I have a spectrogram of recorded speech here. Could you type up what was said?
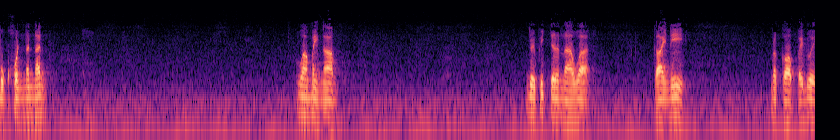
บุคคลนั้น ๆ ว่าไม่งามโดยพิจารณาว่า กายนี้ ประกอบไปด้วย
